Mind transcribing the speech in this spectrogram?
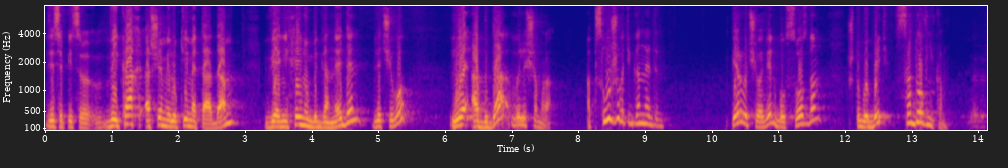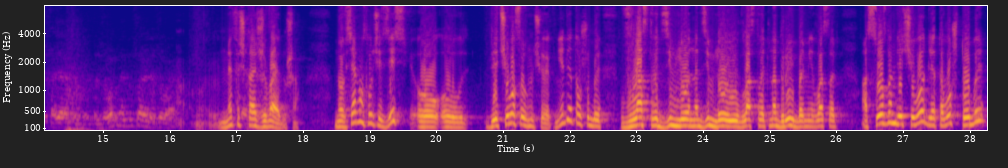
Здесь описано, вейках ашем илуким это адам, вианихейну беганеден. Для чего? Ле абда вели шамра. Обслуживать Ганеден. Первый человек был создан, чтобы быть садовником – Нефешха живая душа. Но во всяком случае здесь для чего создан человек? Не для того, чтобы властвовать землей, над землей, властвовать над рыбами, властвовать, а создан для чего? Для того, чтобы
